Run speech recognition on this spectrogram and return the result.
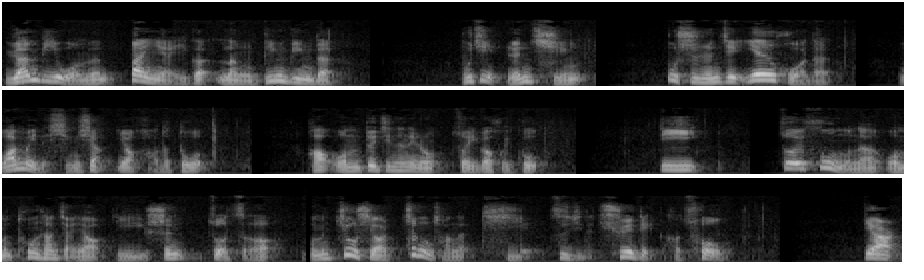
远比我们扮演一个冷冰冰的、不近人情、不食人间烟火的完美的形象要好得多。好，我们对今天内容做一个回顾。第一，作为父母呢，我们通常讲要以身作则，我们就是要正常的体自己的缺点和错误。第二，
